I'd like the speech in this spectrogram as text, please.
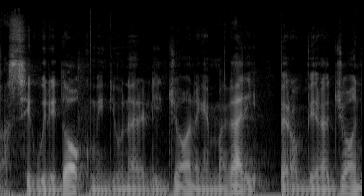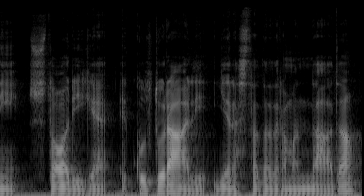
a seguire i dogmi di una religione che magari per ovvie ragioni storiche e culturali gli era stata tramandata,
